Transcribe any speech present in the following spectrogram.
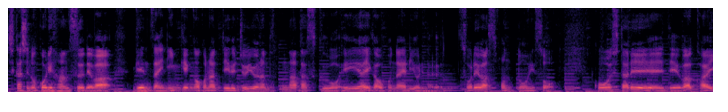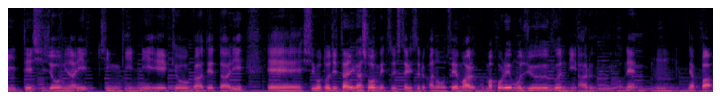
しかし残り半数では、現在人間が行っている重要なタスクを AI が行えるようになる。それは本当にそう。こうした例では買い手市場になり、賃金に影響が出たり、えー、仕事自体が消滅したりする可能性もある。まあ、これも十分にあるよね。うん。やっぱ、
